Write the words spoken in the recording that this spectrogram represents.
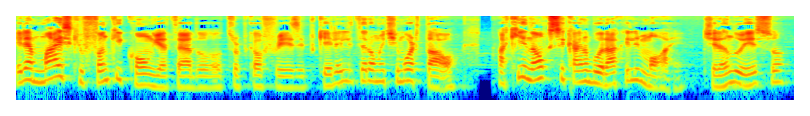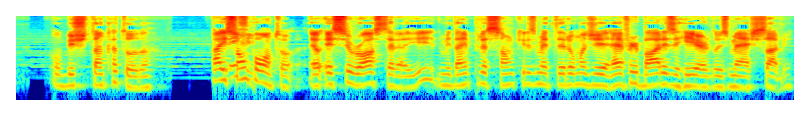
Ele é mais que o Funky Kong até do Tropical Freeze, porque ele é literalmente imortal. Aqui não, que se cai no buraco ele morre. Tirando isso, o bicho tanca tudo. Aí, só um ponto. Eu- Esse roster aí me dá a impressão que eles meteram uma de Everybody's Here do Smash, sabe?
